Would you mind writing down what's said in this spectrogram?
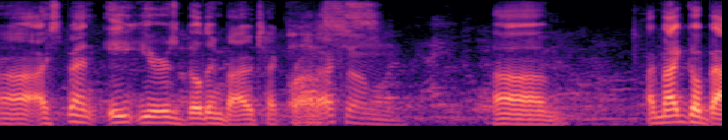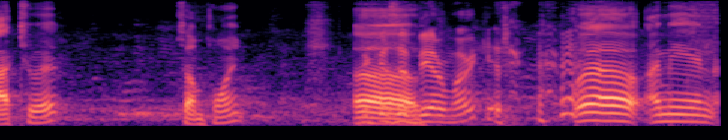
Uh, I spent eight years building biotech products. Awesome. I might go back to it some point. Because Uh, of bear market. Well, I mean,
